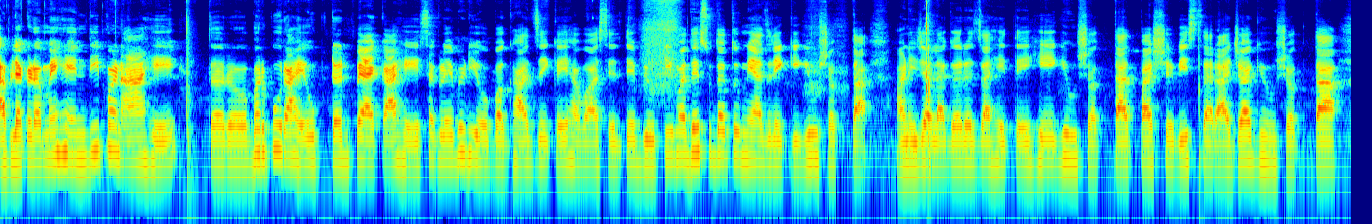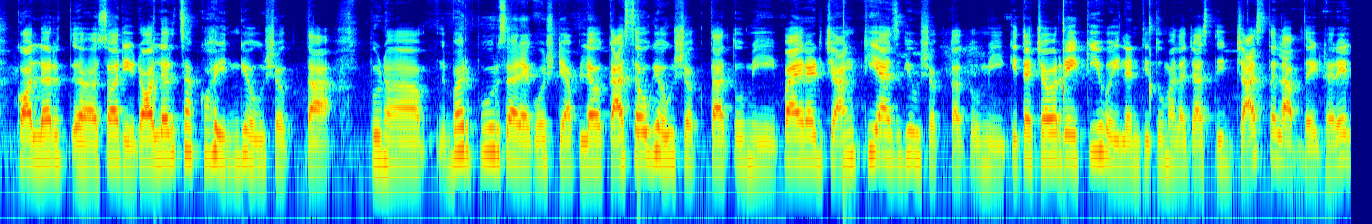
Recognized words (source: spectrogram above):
आपल्याकडं मेहंदी पण आहे. तर भरपूर आहे. उपटन पॅक आहे. सगळे व्हिडिओ बघा. जे काही हवं असेल ते ब्युटीमध्ये सुद्धा तुम्ही आज रेकी घेऊ शकता. आणि ज्याला गरज आहे ते हे घेऊ शकतात पाचशे वीसचा राजा घेऊ शकता. कॉलर सॉरी डॉलरचा कॉईन घेऊ शकता. पुन्हा भरपूर साऱ्या गोष्टी आपलं कासव घेऊ शकता तुम्ही. पायराईडची अंगठी आज घेऊ शकता तुम्ही. की त्याच्यावर रेकी होईल आणि ती तुम्हाला जास्तीत जास्त लाभदायी ठरेल.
